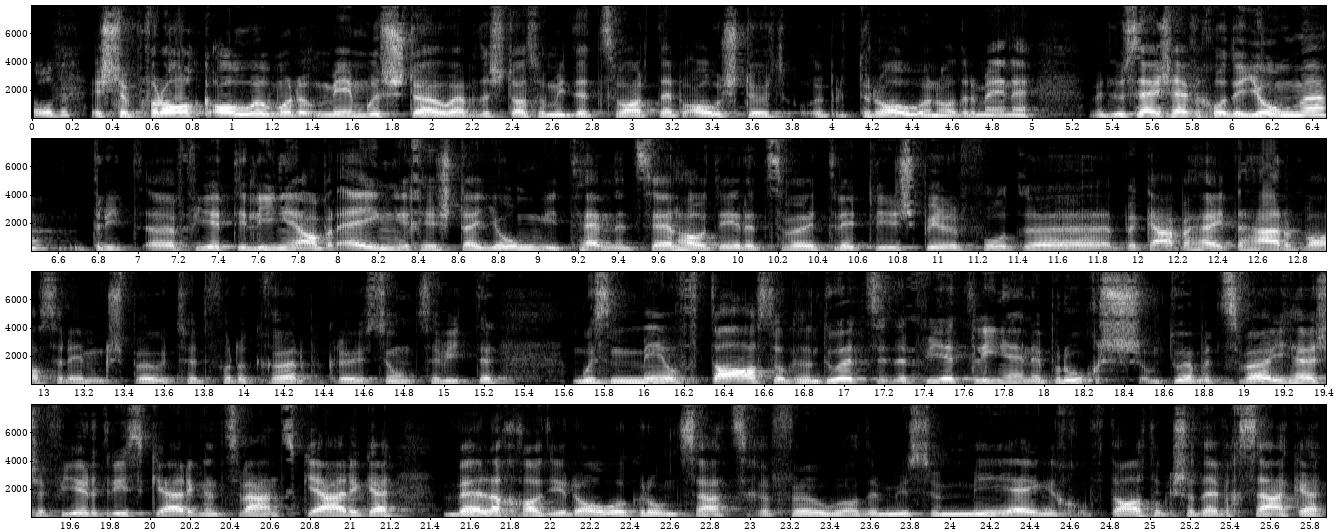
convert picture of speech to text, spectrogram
Oder? Ist die Frage auch, die man mir muss stellen muss, das ist das, was mich zwar eben auch stört, über Rollen, oder? Meine, wenn du sagst einfach, der Junge, dritte, äh, vierte Linie, aber eigentlich ist der Junge tendenziell halt eher zwei Drittlinienspieler von den Begebenheiten her, was er eben gespielt hat, von der Körpergröße und so weiter, muss man mehr auf das schauen. Wenn du jetzt in der vierten Linie einen brauchst und du eben zwei hast, einen 34-Jährigen, einen 20-Jährigen, welcher kann die Rolle grundsätzlich erfüllen? Oder müssen wir mehr eigentlich auf das schauen, statt einfach sagen,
